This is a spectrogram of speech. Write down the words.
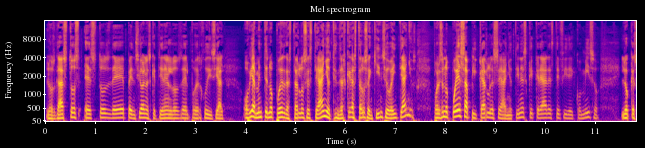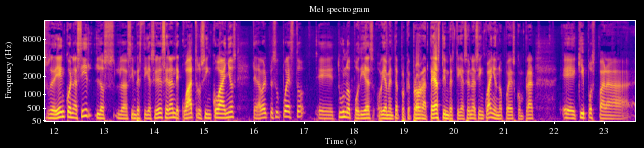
los gastos estos de pensiones que tienen los del Poder Judicial obviamente no puedes gastarlos este año, tendrás que gastarlos en 15 o 20 años. Por eso no puedes aplicarlo ese año, tienes que crear este fideicomiso. Lo que sucedía en Conacyt, las investigaciones eran de 4 o 5 años, te daba el presupuesto, eh, tú no podías, obviamente porque prorrateas tu investigación a 5 años, no puedes comprar eh, equipos para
